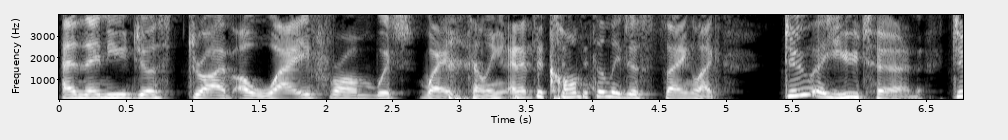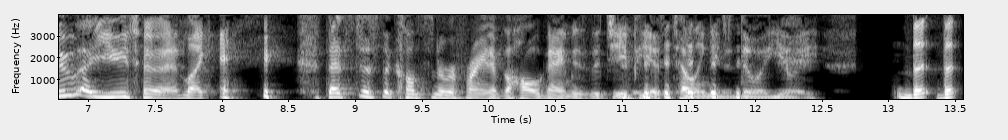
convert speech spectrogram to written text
and then you just drive away from which way it's telling you. And it's constantly just saying like, do a U-turn, do a U-turn. Like that's just the constant refrain of the whole game is the GPS telling you to do a Yui. the, the,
